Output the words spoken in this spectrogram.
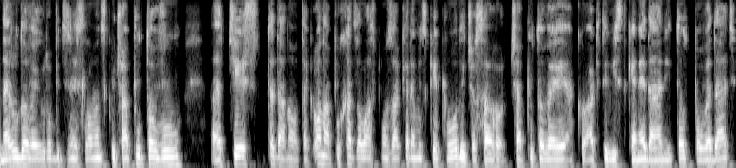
Nerudovej urobiť z nej Slovenskú Čaputovú. E, tiež, teda no, tak ona pochádzala aspoň z akademickej pôdy, čo sa o Čaputovej ako aktivistke nedá ani to povedať.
